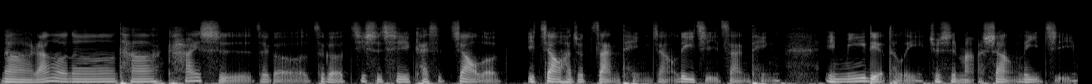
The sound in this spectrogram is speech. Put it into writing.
那然而呢，他开始这个这个计时器开始叫了，一叫他就暂停，这样立即暂停。Immediately 就是马上立即。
